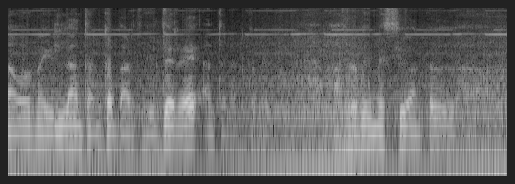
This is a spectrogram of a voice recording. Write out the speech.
ನಾವು ಅವ್ರನ್ನ ಇಲ್ಲ ಅಂತ ಅನ್ಕೋಬಾರ್ದು. ಇದ್ದರೆ ಅಂತ ಅನ್ಕೋಬೇಕು. We miss you, Uncle. Uh,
